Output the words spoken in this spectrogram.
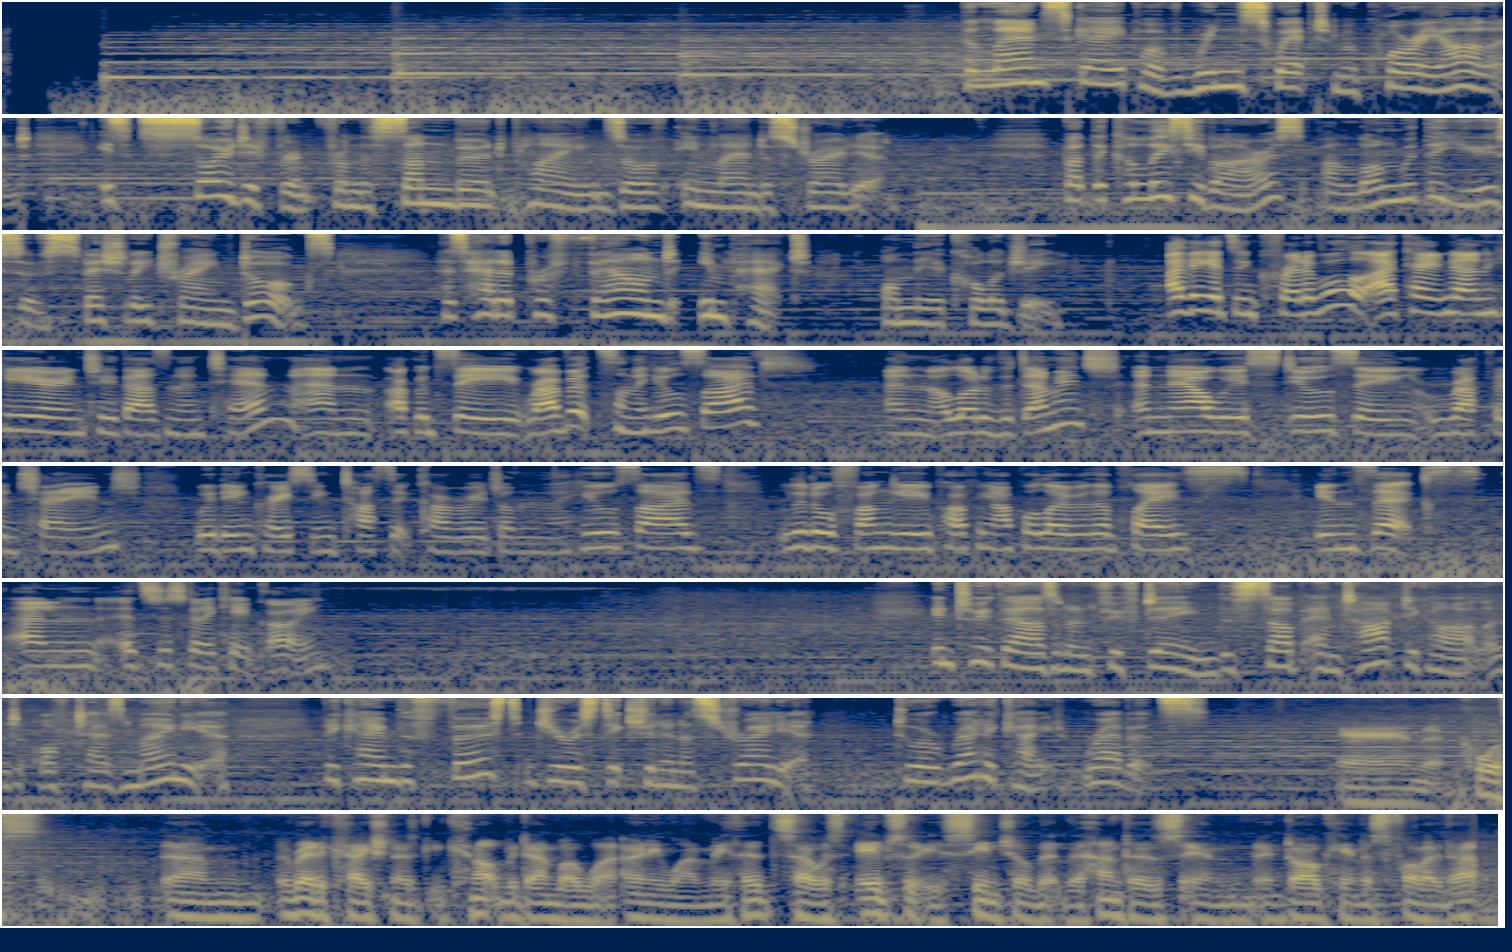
The landscape of windswept Macquarie Island is so different from the sunburnt plains of inland Australia. But the calicivirus, along with the use of specially trained dogs, has had a profound impact on the ecology. I think it's incredible. I came down here in 2010 and I could see rabbits on the hillside and a lot of the damage and now we're still seeing rapid change with increasing tussock coverage on the hillsides, little fungi popping up all over the place, insects and it's just going to keep going. In 2015, the sub-Antarctic island of Tasmania became the first jurisdiction in Australia to eradicate rabbits. And of course, um, eradication is, cannot be done by one, only one method, so it's absolutely essential that the hunters and, and dog handlers followed up.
